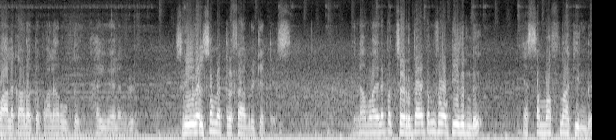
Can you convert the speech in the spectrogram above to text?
പാലക്കാട് ഒറ്റപ്പാല റൂട്ട് ഹൈവേയിലുണ്ട് ശ്രീവത്സം മെറ്റൽ ഫാബ്രിക്കേറ്റേഴ്സ്. പിന്നെ നമ്മളതിനിപ്പോൾ ചെറുതായിട്ടൊന്ന് ഷോർട്ട് ചെയ്തിട്ടുണ്ട്. എസ് എം എഫ് എന്നാക്കിയിട്ടുണ്ട്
